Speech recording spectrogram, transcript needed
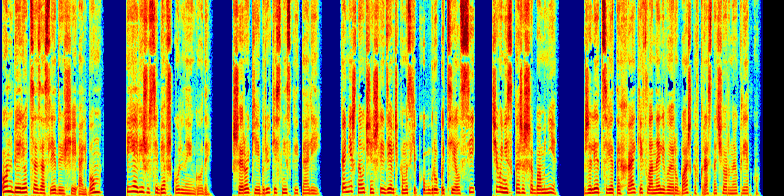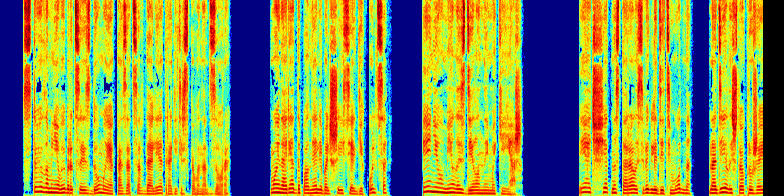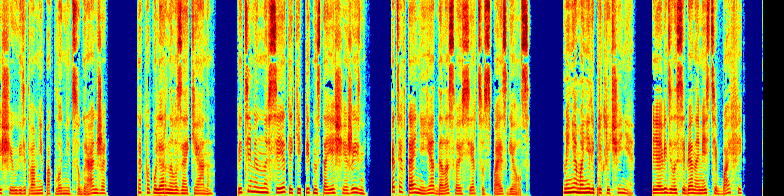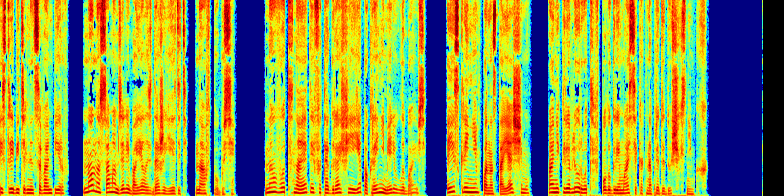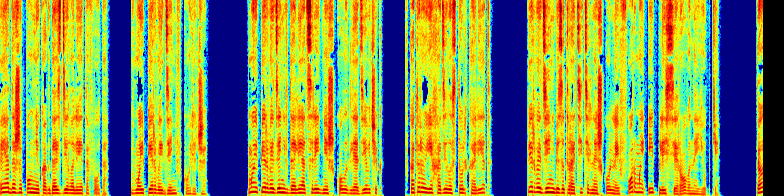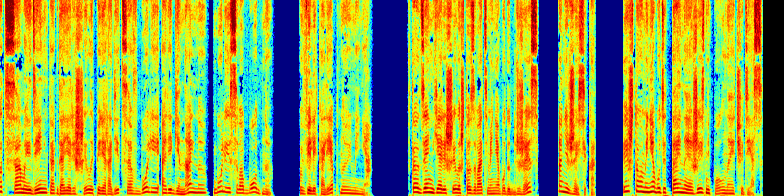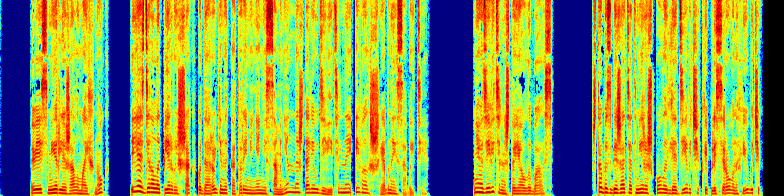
Он берется за следующий альбом, и я вижу себя в школьные годы. Широкие брюки с низкой талией. Конечно, очень шли девочкам из хип-хоп-группы TLC, чего не скажешь обо мне. Жилет цвета хаки, фланелевая рубашка в красно черную клетку. Стоило мне выбраться из дома и оказаться вдали от родительского надзора. Мой наряд дополняли большие серьги-кольца и неумело сделанный макияж. Я тщетно старалась выглядеть модно, надеялась, что окружающие увидят во мне поклонницу Гранжа, так популярного за океаном. Ведь именно в Сиэтле кипит настоящая жизнь, хотя втайне я отдала свое сердцу Spice Girls. Меня манили приключения. Я видела себя на месте Баффи, истребительницы вампиров, но на самом деле боялась даже ездить на автобусе. Ну вот на этой фотографии я, по крайней мере, улыбаюсь. Искренне, по-настоящему, а не кривлю рот в полугримасе, как на предыдущих снимках. Я даже помню, когда сделали это фото. В мой первый день в колледже. Мой первый день вдали от средней школы для девочек, в которую я ходила столько лет. Первый день без отвратительной школьной формы и плессированной юбки. Тот самый день, когда я решила переродиться в более оригинальную, более свободную, в великолепную меня. В тот день я решила, что звать меня будут Джесс, а не Джессика, и что у меня будет тайная жизнь, полная чудес. Весь мир лежал у моих ног, и я сделала первый шаг по дороге, на которой меня, несомненно, ждали удивительные и волшебные события. Неудивительно, что я улыбалась. Чтобы сбежать от мира школы для девочек и плессированных юбочек,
